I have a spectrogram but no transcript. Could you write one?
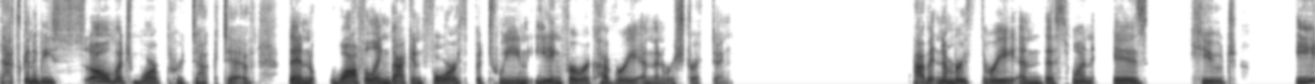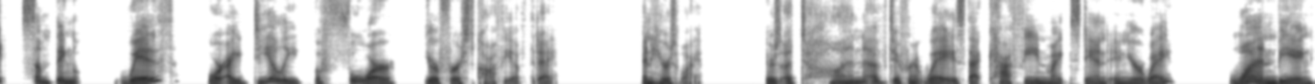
That's going to be so much more productive than waffling back and forth between eating for recovery and then restricting. Habit number three, and this one is huge eat something with or ideally before your first coffee of the day. And here's why there's a ton of different ways that caffeine might stand in your way. One being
